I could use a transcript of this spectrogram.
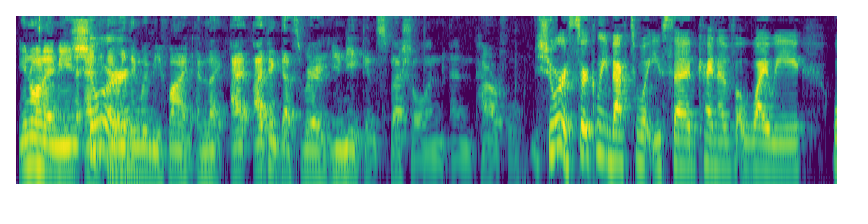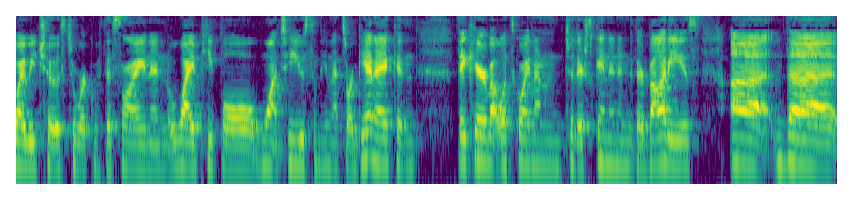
you know what i mean and Sure. everything would be fine and like i, I think that's very unique and special and, and powerful Sure. Circling back to what you said, kind of why we why we chose to work with this line and why people want to use something that's organic and they care about what's going on to their skin and into their bodies. Uh, the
